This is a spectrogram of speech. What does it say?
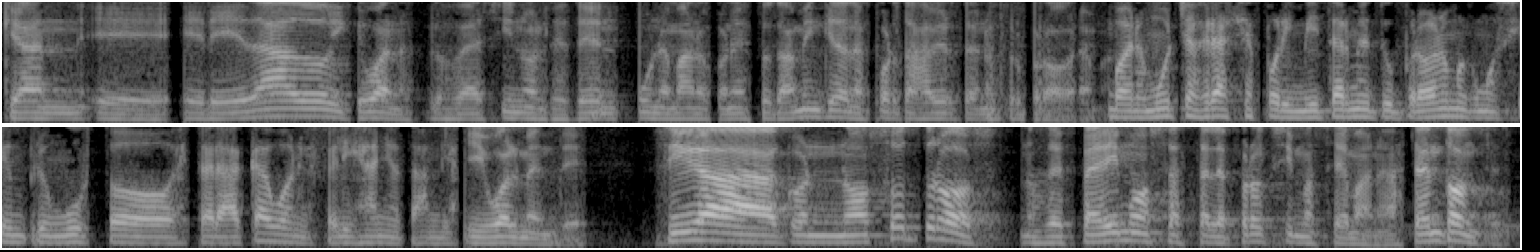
que han eh, heredado y que bueno, los vecinos les den una mano con esto. También quedan las puertas abiertas de nuestro programa. Bueno, muchas gracias por invitarme a tu programa, como siempre un gusto estar acá, bueno, y feliz año también. Igualmente. Siga con nosotros, nos despedimos hasta la próxima semana. Hasta entonces.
